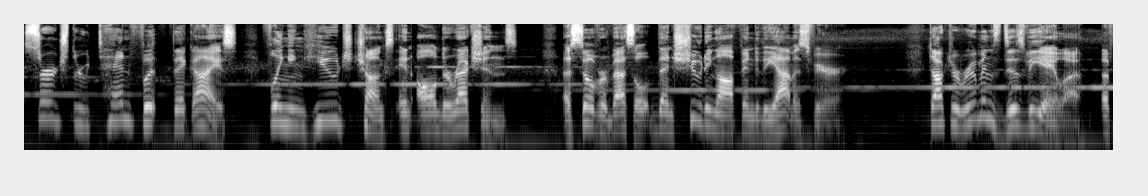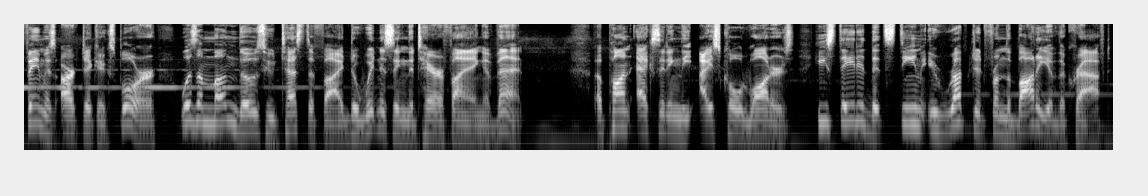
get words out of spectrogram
surge through 10-foot thick ice, flinging huge chunks in all directions. A silver vessel then shooting off into the atmosphere. Dr. Rubens Villela, a famous Arctic explorer, was among those who testified to witnessing the terrifying event. Upon exiting the ice-cold waters, he stated that steam erupted from the body of the craft,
